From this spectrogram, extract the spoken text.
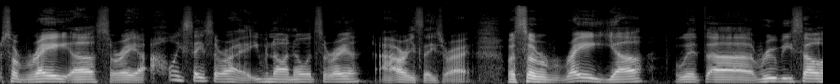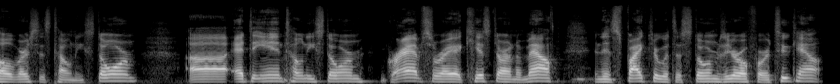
Soraya, Soraya. I always say Soraya, even though I know it's Soraya. I already say Soraya. But Soraya with uh Ruby Soho versus Toni Storm. Uh, at the end, Toni Storm grabbed Soraya, kissed her on the mouth, and then spiked her with a Storm Zero for a two count.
